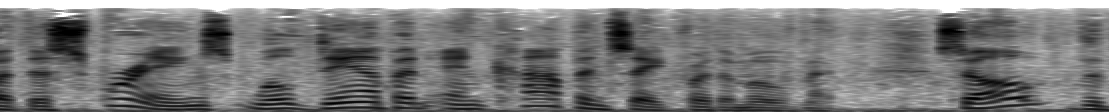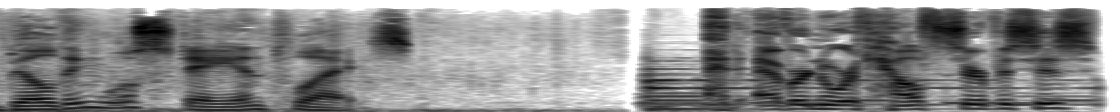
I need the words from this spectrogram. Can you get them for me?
but the springs will dampen and compensate for the movement, so the building will stay in place. At Evernorth Health Services,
